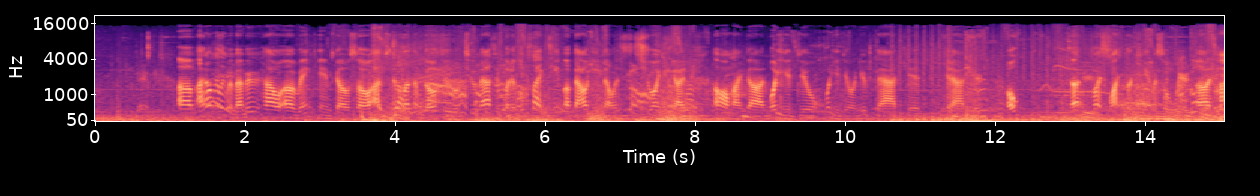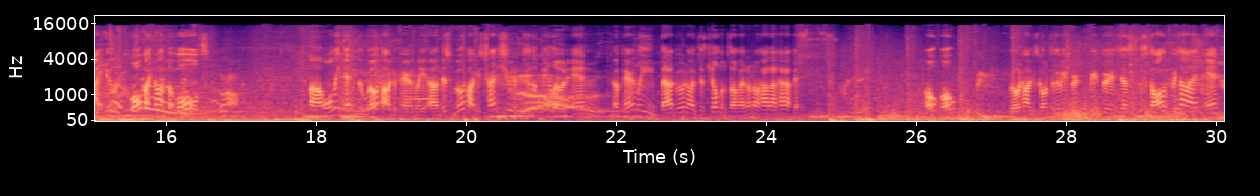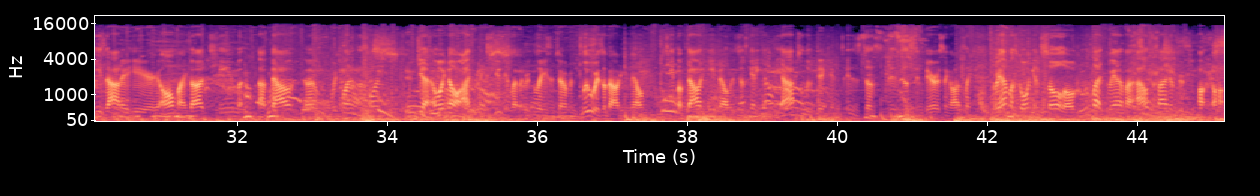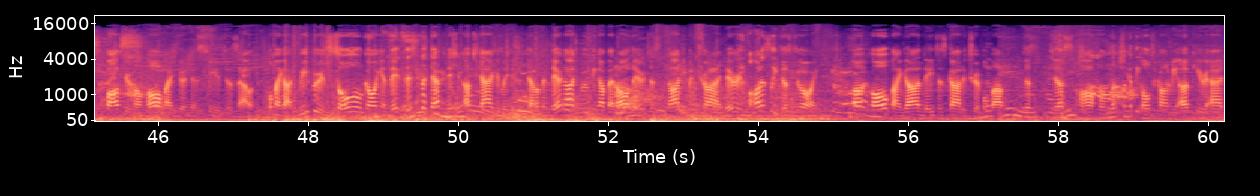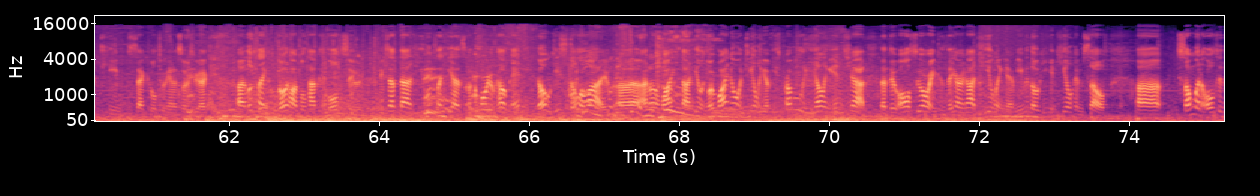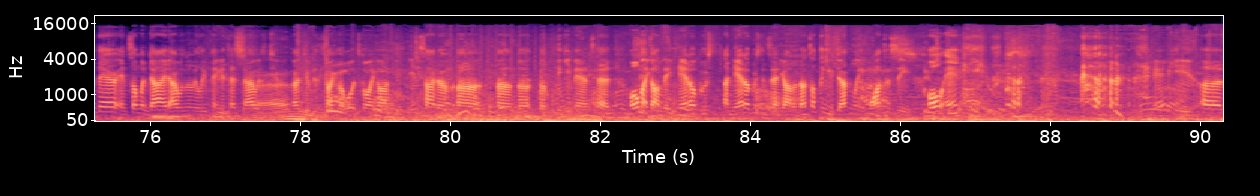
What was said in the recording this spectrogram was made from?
Um, I don't really remember how uh, ranked games go, so I'm just gonna let them go through two matches. But it looks like Team About Email is destroying you guys. Oh my God, what are you doing? What are you doing? You're bad, kid. Get out of here. Oh, uh, why is the camera so weird? Uh, noon. Oh my God, the ult. Uh, only getting the Roadhog apparently. Uh, this Roadhog is trying to shoot him through the payload, and apparently that Roadhog just killed himself. I don't know how that happened. Oh, oh. Roadhog is going for the Reaper. Reaper is just stalling for time, and he's out of here. Oh my god, team about, uh, which one is this one? Yeah, oh wait, no, I, excuse me, ladies and gentlemen. Blue is about email. Team about email is just getting the absolute dickens. It is just, it's just embarrassing, honestly. Grandma's going in solo. Who let Grandma outside of her uh, uh, foster home? Oh my goodness, she is just out. Oh my god, Reaper is solo going in. This is the definition of stagger, ladies and gentlemen. They're not grouping up at all. They're just not even trying. They're honestly just throwing. Uh, oh my god, they just got a triple buff. Just just awful. Let's look at the ult economy up here at Team Sexual Tyrannosaurus Rex. Uh, it looks like Roadhog will have his ult soon, except that he looks like he has a quarter of health and he, oh, he's still alive. Uh, I don't know why he's not healing, or why no one's healing him. He's probably yelling in chat that they're all throwing because they are not healing him, even though he can heal himself. Uh, someone ulted there and someone died. I wasn't really paying attention. I was too, uh, too busy talking about what's going on inside of uh, uh, the, the piggy man's head. Oh my god, they nano boost a nano boosted Zenyatta. That's something you definitely want to see. Oh, and he and he uh,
